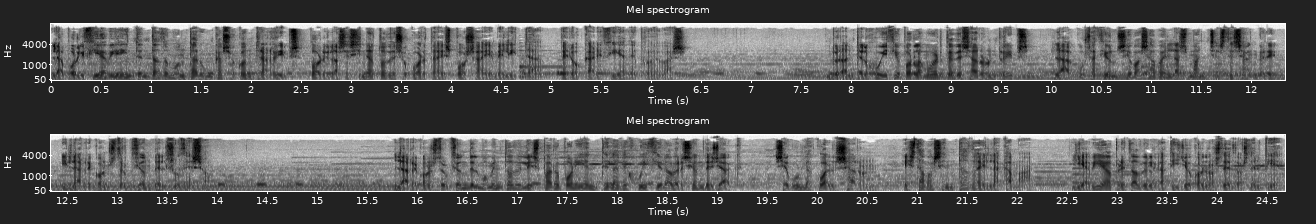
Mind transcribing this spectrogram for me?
La policía había intentado montar un caso contra Reeves por el asesinato de su cuarta esposa, Emelita, pero carecía de pruebas. Durante el juicio por la muerte de Sharon Reeves, la acusación se basaba en las manchas de sangre y la reconstrucción del suceso. La reconstrucción del momento del disparo ponía en tela de juicio la versión de Jack, según la cual Sharon estaba sentada en la cama y había apretado el gatillo con los dedos del pie.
